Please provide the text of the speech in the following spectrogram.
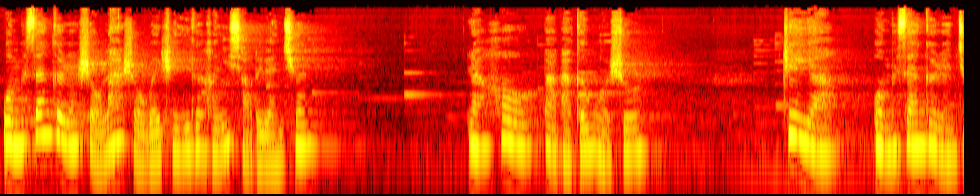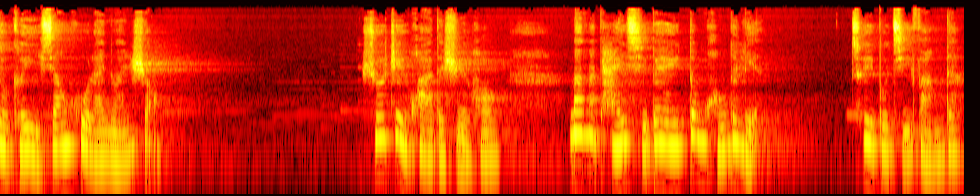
我们三个人手拉手围成一个很小的圆圈。然后爸爸跟我说：“这样我们三个人就可以相互来暖手。”说这话的时候，妈妈抬起被冻红的脸。猝不及防的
